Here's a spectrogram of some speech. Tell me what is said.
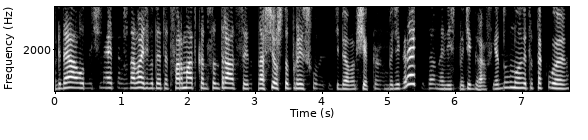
когда он начинает раздавать вот этот формат концентрации на все, что происходит у тебя вообще в бодиграфе, да, на весь бодиграф, я думаю, это такое,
